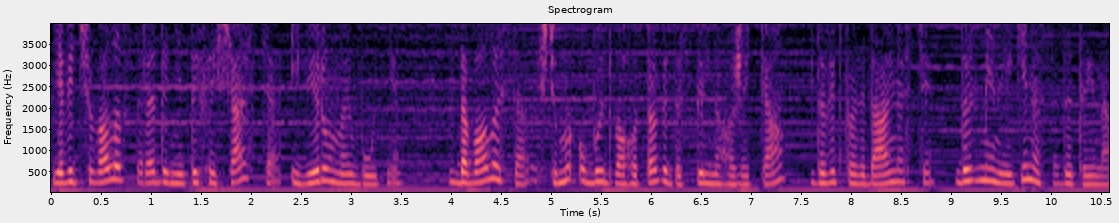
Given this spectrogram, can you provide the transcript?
Я відчувала всередині тихе щастя і віру в майбутнє. Здавалося, що ми обидва готові до спільного життя, до відповідальності, до зміни, які несе дитина.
